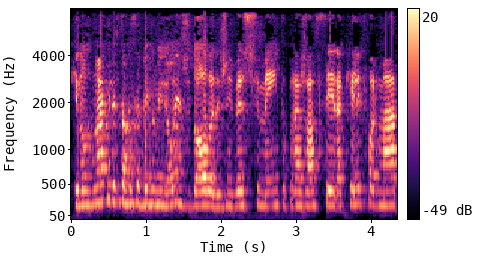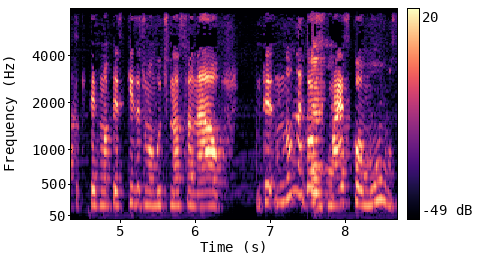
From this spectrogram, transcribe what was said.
que não, não, é que eles estão recebendo milhões de dólares de investimento para já ser aquele formato que teve uma pesquisa de uma multinacional. No negócio uhum. mais comuns,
